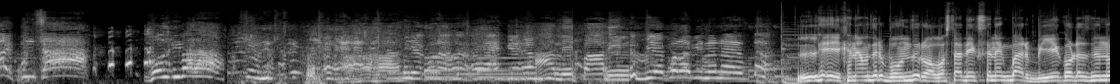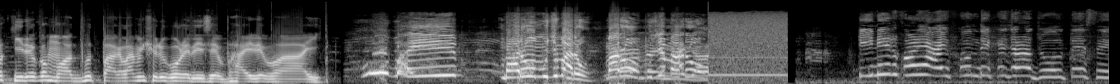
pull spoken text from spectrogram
ওই শুনছা জলদি বাড়া। বিয়ে করাবি না না একটা লে এখানে আমাদের বন্ধুর অবস্থা দেখছেন একবার বিয়ে করার জন্য কীরকম অদ্ভুত পাগলামি শুরু করে দিয়েছে। ভাই রে ভাই। টিনের ঘরে আইফোন দেখে যারা জ্বলতেছে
